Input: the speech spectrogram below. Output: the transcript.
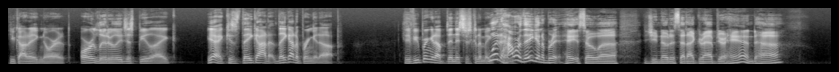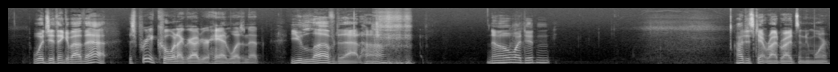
you got to ignore it or literally just be like yeah, cuz they got to they got to bring it up. 'Cause if you bring it up then it's just going to make What? things- How are they gonna bring? Hey, so uh, did you notice that I grabbed your hand, huh? What'd you think about that? It's pretty cool when I grabbed your hand, wasn't it? You loved that, huh? no, I didn't. I just can't ride rides anymore.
